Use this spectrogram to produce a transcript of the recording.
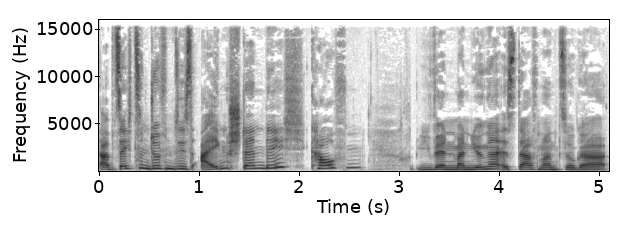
ab 16 dürfen sie es eigenständig kaufen. Wenn man jünger ist, darf man es sogar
